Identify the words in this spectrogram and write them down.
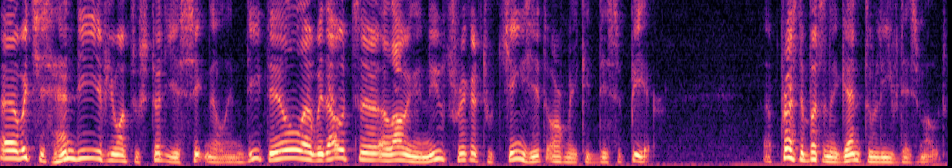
uh, which is handy if you want to study a signal in detail uh, without uh, allowing a new trigger to change it or make it disappear. Uh, press the button again to leave this mode.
